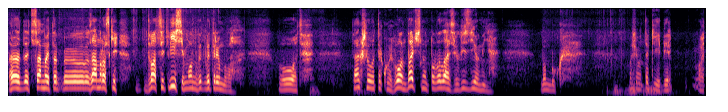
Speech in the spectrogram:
э, эти самые э, заморозки 28 он вы- вытримывал. Вот. Так что вот такой. Вон, бачите, он повылазил везде у меня. Бамбук. В общем, вот такие. бер- Вот.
